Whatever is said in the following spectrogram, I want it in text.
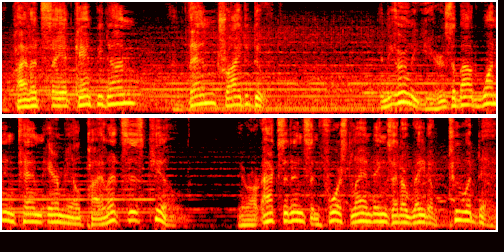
The pilots say it can't be done, and then try to do it. In the early years, about one in 10 airmail pilots is killed. There are accidents and forced landings at a rate of two a day.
